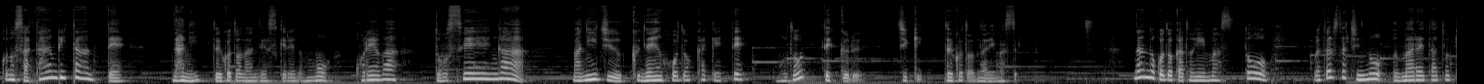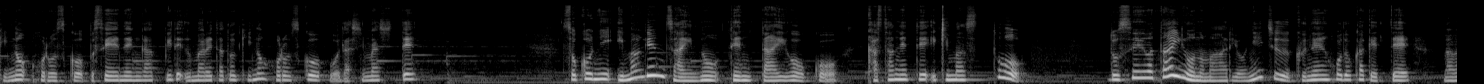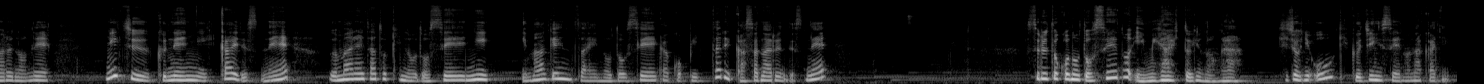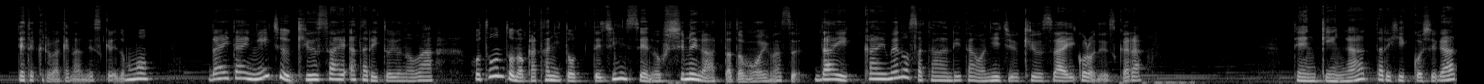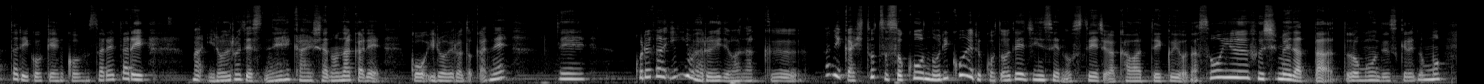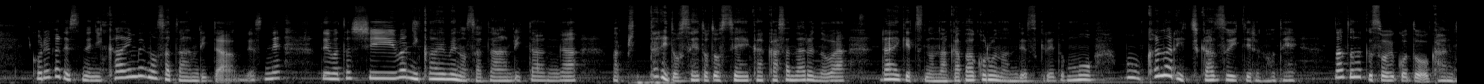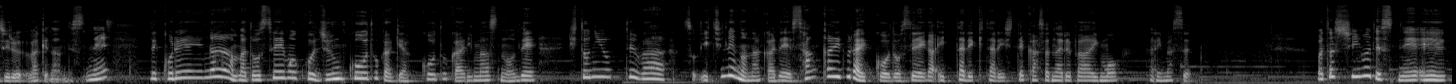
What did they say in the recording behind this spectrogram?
このサタンリターンって何？ということなんですけれどもこれは土星が29年ほどかけて戻ってくる時期ということになります。何のことかと言いますと私たちの生まれた時のホロスコープ生年月日で生まれた時のホロスコープを出しましてそこに今現在の天体をこう重ねていきますと土星は太陽の周りを29年ほどかけて回るので29年に1回ですね生まれた時の土星に今現在の土星がこうぴったり重なるんですね。するとこの土星の意味合いというのが非常に大きく人生の中に出てくるわけなんですけれどもだいたい29歳あたりというのはほとんどの方にとって人生の節目があったと思います。第1回目のサターンリターンは29歳頃ですから。転勤があったり引っ越しがあったりご結婚されたりまあいろいろですね。会社の中でこういろいろとかね。でこれがいい悪いではなく何か一つそこを乗り越えることで人生のステージが変わっていくようなそういう節目だったと思うんですけれどもこれがですね2回目のサタンリターンですねで私は2回目のサタンリターンが、まあ、ぴったり土星と土星が重なるのは来月の半ば頃なんですけれどももうかなり近づいているのでなんとなくそういうことを感じるわけなんですね。でこれが、まあ、土星もこう順行とか逆行とかありますので人によってはそ1年の中で3回ぐらいこう土星が行ったり来たりして重なる場合もあります。私はですね、えー、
